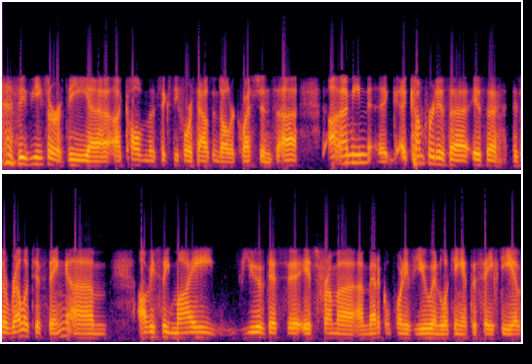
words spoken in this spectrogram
these are the uh, I call them the sixty-four thousand dollar questions. Uh, I mean, uh, comfort is a is a is a relative thing. Um, obviously, my view of this is from a, a, medical point of view and looking at the safety of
